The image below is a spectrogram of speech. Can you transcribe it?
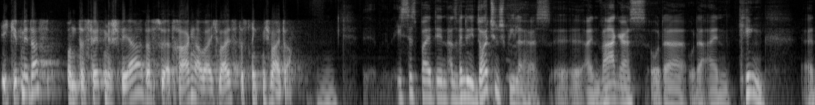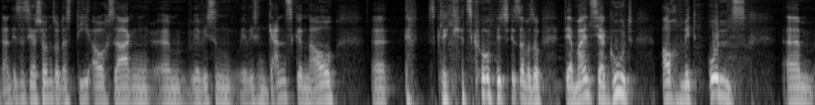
Ich gebe mir das und das fällt mir schwer, das zu ertragen, aber ich weiß, das bringt mich weiter. Mhm ist es bei den, also wenn du die deutschen Spieler hörst, äh, ein Vargas oder, oder ein King, äh, dann ist es ja schon so, dass die auch sagen, ähm, wir, wissen, wir wissen ganz genau, äh, es klingt jetzt komisch, ist aber so, der meint es ja gut, auch mit uns. Ähm,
